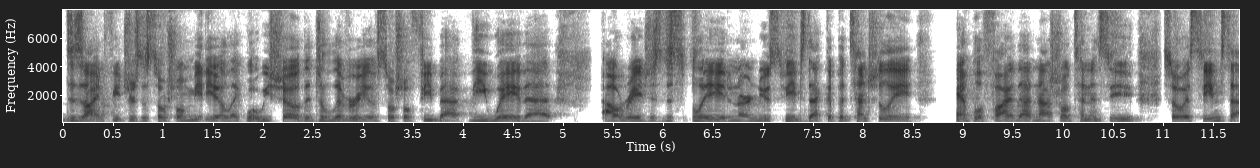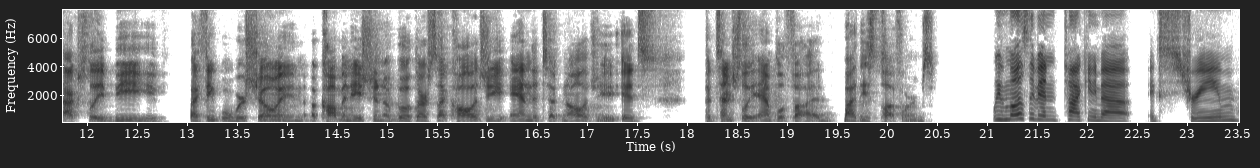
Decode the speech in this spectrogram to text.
design features of social media, like what we show the delivery of social feedback, the way that outrage is displayed in our news feeds that could potentially amplify that natural tendency. So it seems to actually be I think what we're showing a combination of both our psychology and the technology. It's potentially amplified by these platforms. We've mostly been talking about extreme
